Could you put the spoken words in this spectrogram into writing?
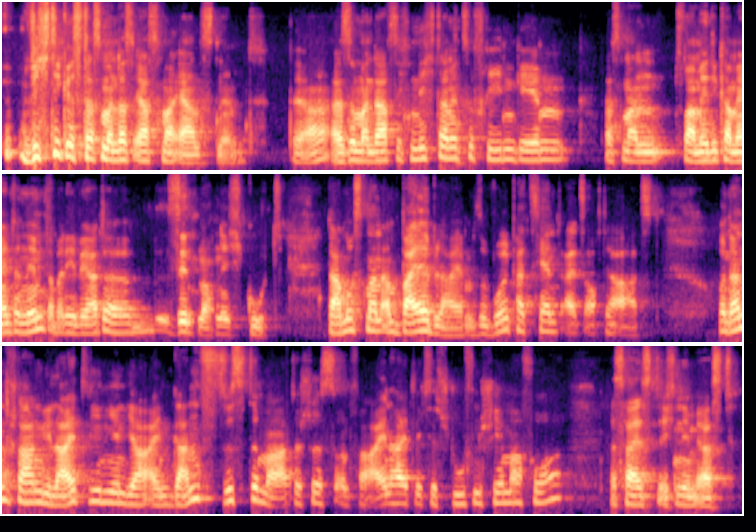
Wichtig ist, dass man das erstmal ernst nimmt. Ja, also man darf sich nicht damit zufrieden geben, dass man zwar Medikamente nimmt, aber die Werte sind noch nicht gut. Da muss man am Ball bleiben, sowohl Patient als auch der Arzt. Und dann schlagen die Leitlinien ja ein ganz systematisches und vereinheitliches Stufenschema vor. Das heißt, ich nehme erst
